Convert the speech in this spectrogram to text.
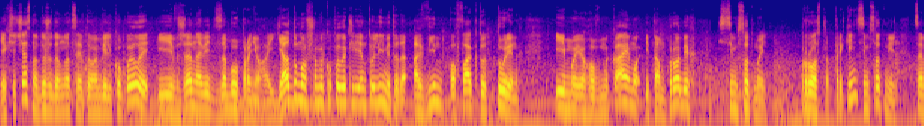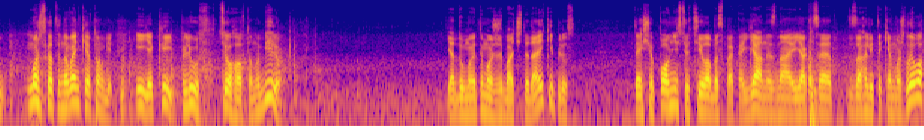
Якщо чесно, дуже давно цей автомобіль купили і вже навіть забув про нього. Я думав, що ми купили клієнту лімітеда, а він по факту турінг. І ми його вмикаємо, і там пробіг 700 миль. Просто прикинь, 700 миль. Це можна сказати новенький автомобіль. І який плюс цього автомобілю? Я думаю, ти можеш бачити, да, який плюс? Те, що повністю ціла безпека. Я не знаю, як це взагалі таке можливо.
